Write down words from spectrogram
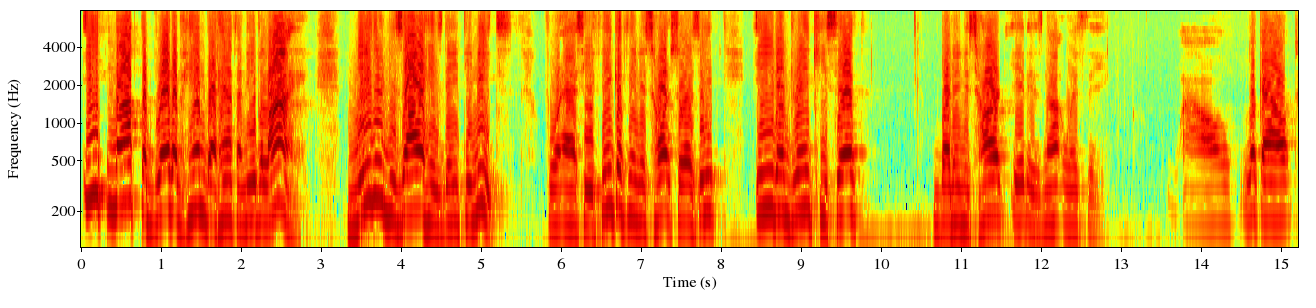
Eat not the bread of him that hath an evil eye, neither desire his dainty meats. For as he thinketh in his heart, so is he. Eat and drink, he saith, but in his heart it is not with thee. Wow, look out.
